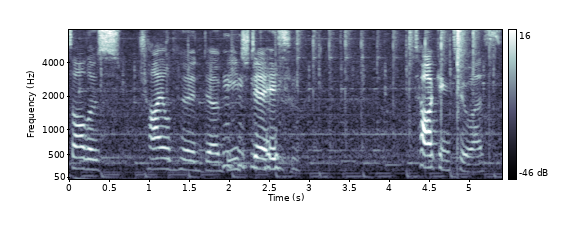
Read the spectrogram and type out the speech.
That's all those childhood uh, beach days talking to us.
